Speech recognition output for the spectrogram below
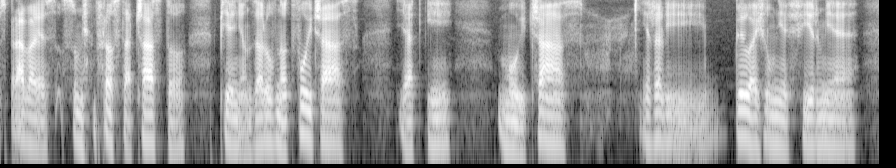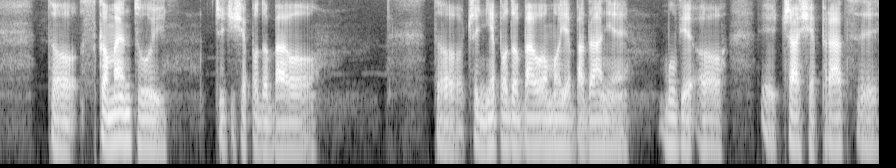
Sprawa jest w sumie prosta. Czas to pieniądz. Zarówno Twój czas, jak i mój czas. Jeżeli byłeś u mnie w firmie, to skomentuj, czy Ci się podobało to, czy nie podobało moje badanie. Mówię o y, czasie pracy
